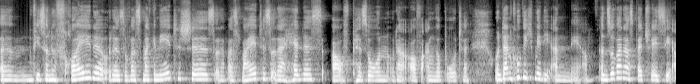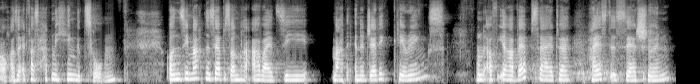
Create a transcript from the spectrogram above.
ähm, wie so eine Freude oder so was Magnetisches oder was Weites oder Helles auf Personen oder auf Angebote. Und dann gucke ich mir die an näher. Und so war das bei Tracy auch. Also etwas hat mich hingezogen. Und sie macht eine sehr besondere Arbeit. Sie macht Energetic Clearings. Und auf ihrer Webseite heißt es sehr schön,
